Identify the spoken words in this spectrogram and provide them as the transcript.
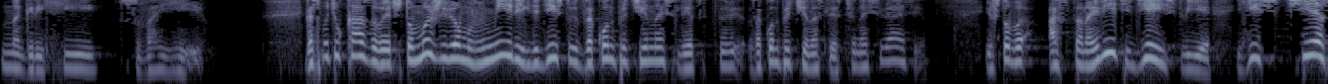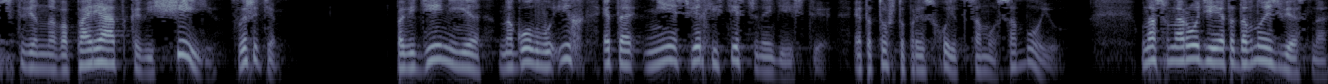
на грехи свои. Господь указывает, что мы живем в мире, где действует закон причинно-следственной связи. И чтобы остановить действие естественного порядка вещей, слышите, поведение на голову их – это не сверхъестественное действие, это то, что происходит само собою. У нас в народе это давно известно.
